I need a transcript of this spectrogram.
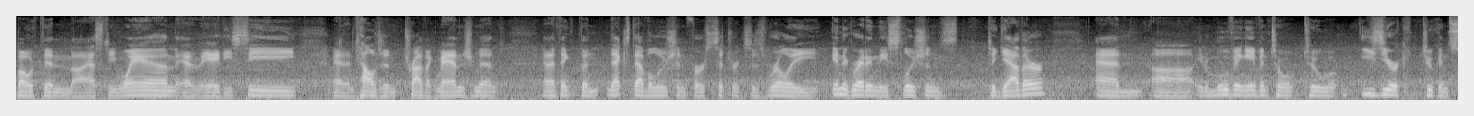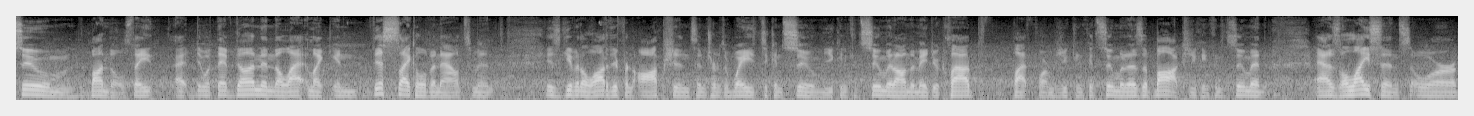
both in uh, SD-WAN and the ADC, and intelligent traffic management. And I think the next evolution for Citrix is really integrating these solutions together and uh, you know, moving even to, to easier to consume bundles. They, uh, what they've done in the, like in this cycle of announcement is given a lot of different options in terms of ways to consume. You can consume it on the major cloud platforms, you can consume it as a box, you can consume it as a license or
